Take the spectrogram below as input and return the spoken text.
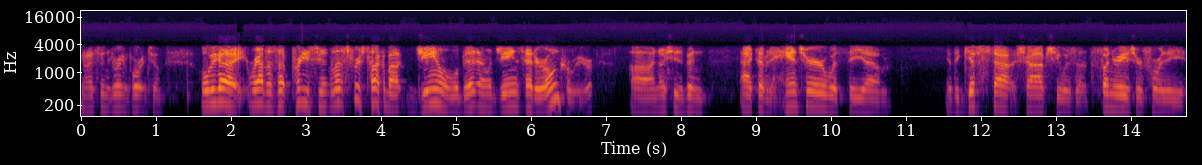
That's been very important to them. Well, we got to wrap this up pretty soon. Let's first talk about Jane a little bit. I know Jane's had her own career. Uh, I know she's been active at Hancher with the um, the gift shop. She was a fundraiser for the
